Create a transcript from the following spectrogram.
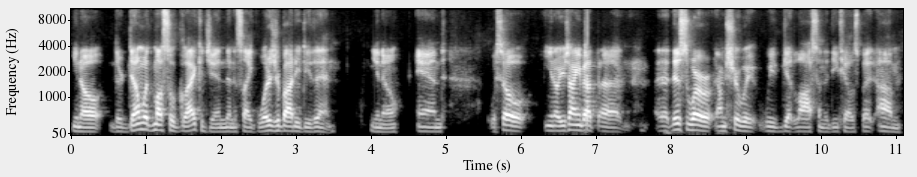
you know they're done with muscle glycogen then it's like what does your body do then? You know? And so you know you're talking about the uh, this is where i'm sure we we get lost on the details but um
